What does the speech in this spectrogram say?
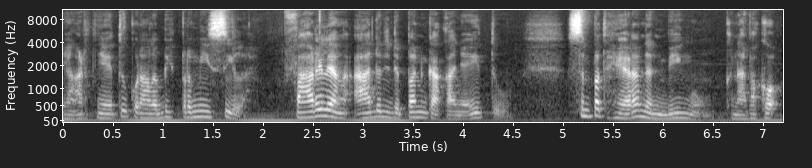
Yang artinya itu kurang lebih permisi lah. Faril yang ada di depan kakaknya itu sempat heran dan bingung. Kenapa kok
